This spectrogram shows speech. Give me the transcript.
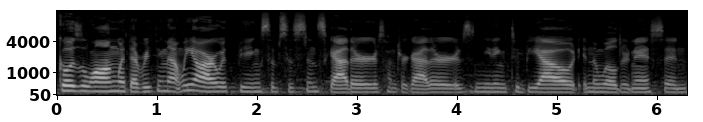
goes along with everything that we are with being subsistence gatherers, hunter gatherers, needing to be out in the wilderness and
